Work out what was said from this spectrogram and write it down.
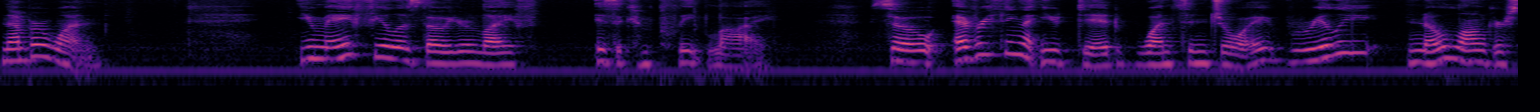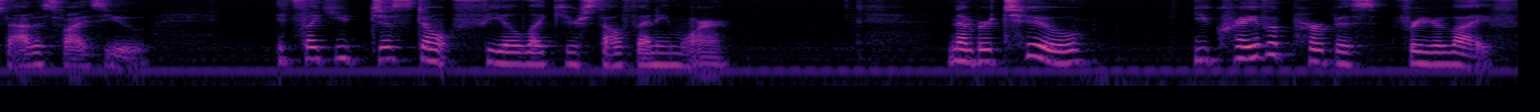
Number one, you may feel as though your life is a complete lie. So everything that you did once enjoy really no longer satisfies you it's like you just don't feel like yourself anymore. Number two, you crave a purpose for your life.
